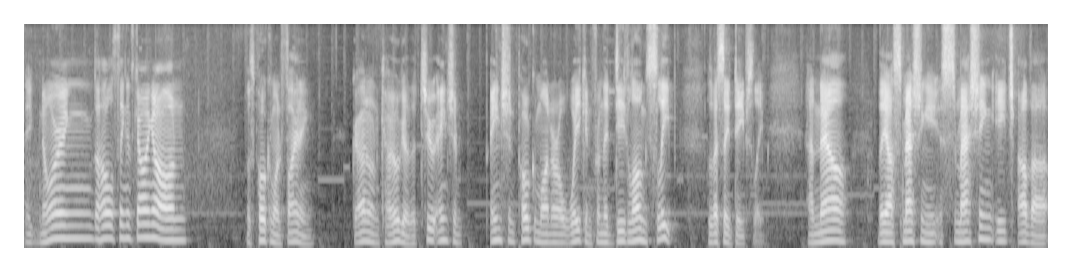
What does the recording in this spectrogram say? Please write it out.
ignoring the whole thing that's going on. Those Pokemon fighting. Groudon and Kyogre, the two ancient ancient Pokemon are awakened from their deep long sleep. I was about to say deep sleep. And now they are smashing smashing each other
